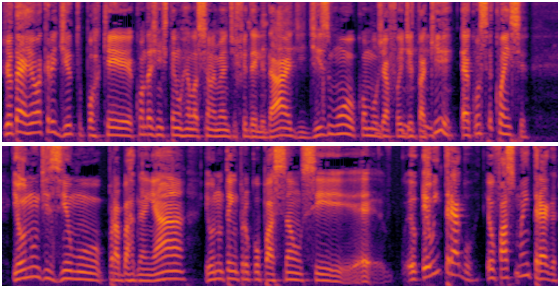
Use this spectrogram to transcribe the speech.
JR, eu acredito, porque quando a gente tem um relacionamento de fidelidade, dízimo, como já foi dito aqui, é consequência. Eu não dizimo para barganhar, eu não tenho preocupação se. É, eu, eu entrego, eu faço uma entrega.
